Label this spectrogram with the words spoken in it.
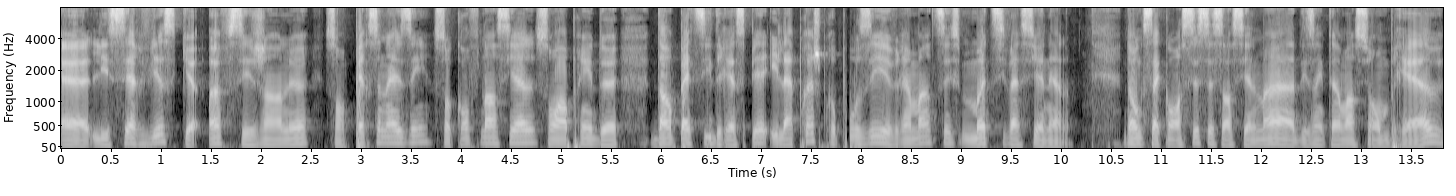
Euh, les services que offrent ces gens-là sont personnalisés, sont confidentiels, sont empreints de d'empathie, de respect et l'approche proposée est vraiment motivationnelle. Donc, ça consiste essentiellement à des interventions brèves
